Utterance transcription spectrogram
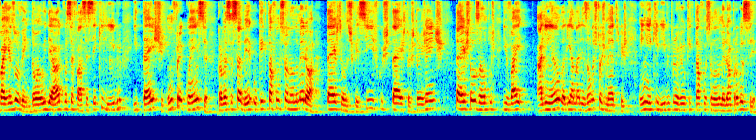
vai resolver. Então, é o ideal é que você faça esse equilíbrio e teste com frequência para você saber o que está funcionando melhor. Testa os específicos, testa os tangentes testa os amplos e vai alinhando ali, analisando as suas métricas em equilíbrio para ver o que está funcionando melhor para você.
